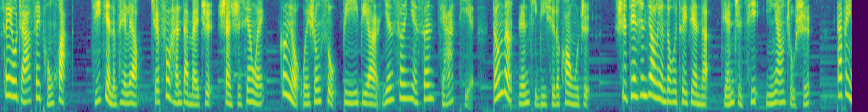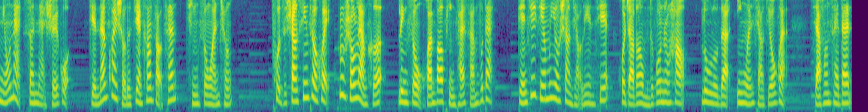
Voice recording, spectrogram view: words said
非油炸、非膨化，极简的配料却富含蛋白质、膳食纤维，更有维生素 B 一、B 二、烟酸叶酸、钾、铁等等人体必需的矿物质，是健身教练都会推荐的减脂期营养主食。搭配牛奶、酸奶、水果，简单快手的健康早餐，轻松完成。铺子上新特惠，入手两盒另送环保品牌帆布袋。点击节目右上角链接，或找到我们的公众号“露露的英文小酒馆”，下方菜单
